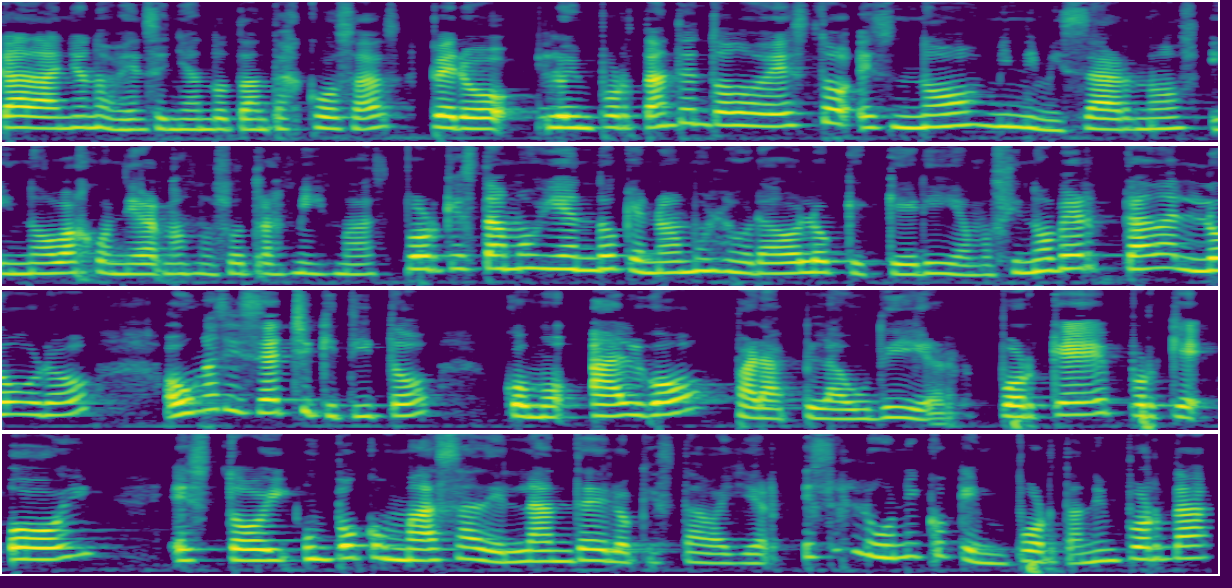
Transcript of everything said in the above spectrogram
cada año nos va enseñando tantas cosas, pero lo importante en todo esto es no minimizarnos y no bajonearnos nosotras mismas, porque estamos viendo que no hemos logrado lo que queríamos, sino ver cada logro, aún así sea chiquitito, como algo para aplaudir. ¿Por qué? Porque hoy estoy un poco más adelante de lo que estaba ayer. Eso es lo único que importa. No importa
